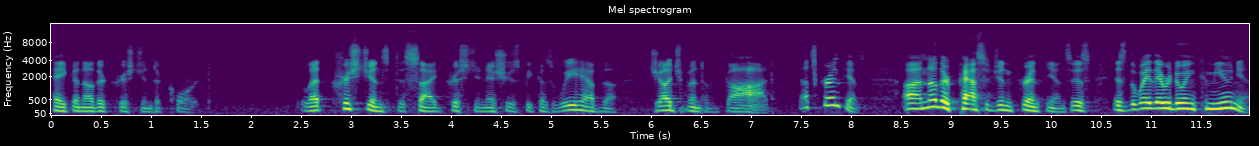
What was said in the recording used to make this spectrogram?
take another Christian to court. Let Christians decide Christian issues because we have the judgment of God. That's Corinthians. Another passage in Corinthians is, is the way they were doing communion.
